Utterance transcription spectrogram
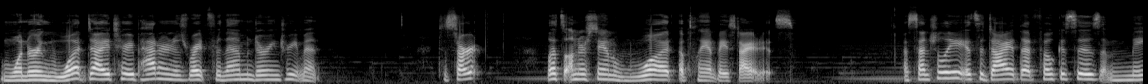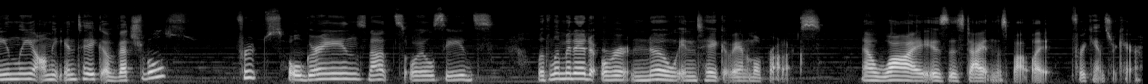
wondering what dietary pattern is right for them during treatment. To start, let's understand what a plant-based diet is. Essentially, it's a diet that focuses mainly on the intake of vegetables, fruits, whole grains, nuts, oil seeds, with limited or no intake of animal products. Now, why is this diet in the spotlight for cancer care?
